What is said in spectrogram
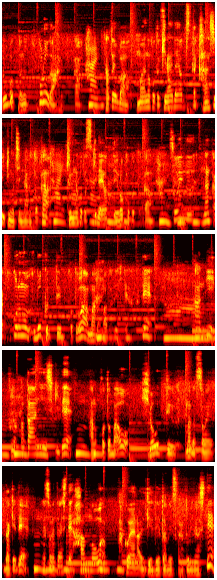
ロボットに心があるとか、はい。例えば、お前のこと嫌いだよって言ったら悲しい気持ちになるとか、はい。君のこと好きだよって喜ぶとか、はい。そういうなんか心の動くっていうことはまだまだできてなくて、単にそのパターン認識で、あの言葉を拾うっていう、まだそれだけで、でそれに対して反応は蓄えられているデータベースから取り出して、はい。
